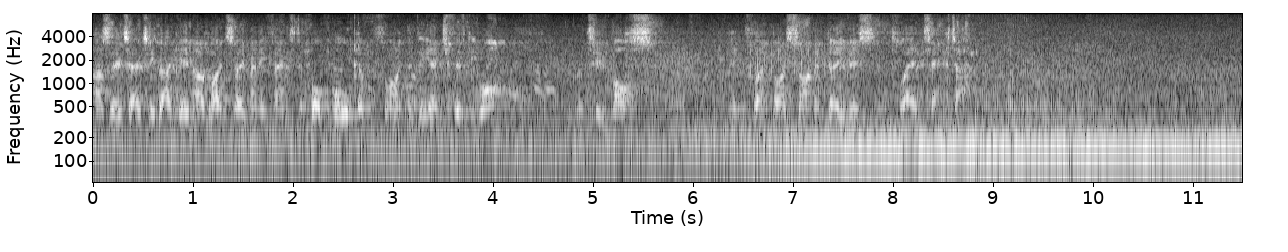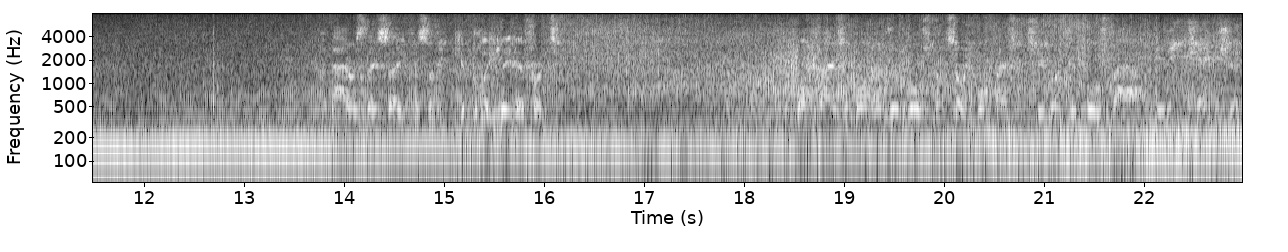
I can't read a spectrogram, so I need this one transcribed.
As they taxi back in, I'd like to say many thanks to Bob Balcombe flying the DH-51 and the two Moths being flown by Simon Davis and Claire Tector. And now, as they say, for something completely different. 1,100 horsepower, sorry, 1,200 horsepower in each engine,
